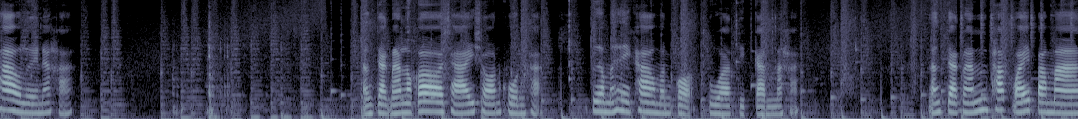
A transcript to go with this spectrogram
ข้าวเลยนะคะ หลังจากนั้นเราก็ใช้ช้อนคนค่ะ เพื่อไม่ให้ข้าวมันเกาะตัวติดกันนะคะ หลังจากนั้นพักไว้ประมาณ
